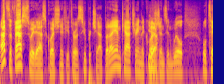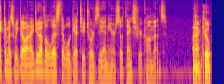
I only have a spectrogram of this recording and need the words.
That's the fastest way to ask a question if you throw a super chat. But I am capturing the Yeah. questions, and we'll we'll take them as we go. And I do have a list that we'll get to towards the end here. So thanks for your comments. Ah, cool.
